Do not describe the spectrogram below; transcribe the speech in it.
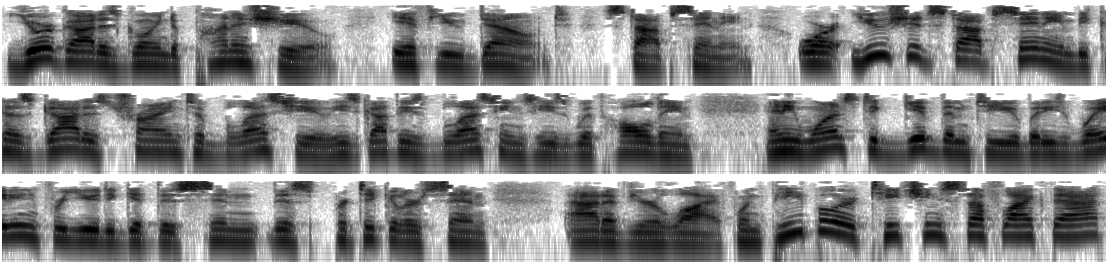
your God is going to punish you if you don't stop sinning. Or you should stop sinning because God is trying to bless you. He's got these blessings He's withholding and He wants to give them to you, but He's waiting for you to get this sin, this particular sin out of your life. When people are teaching stuff like that,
